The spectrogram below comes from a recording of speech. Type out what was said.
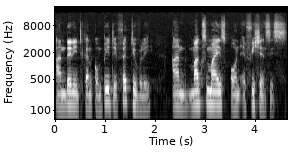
and then it can compete effectively and maximize on efficiencies.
